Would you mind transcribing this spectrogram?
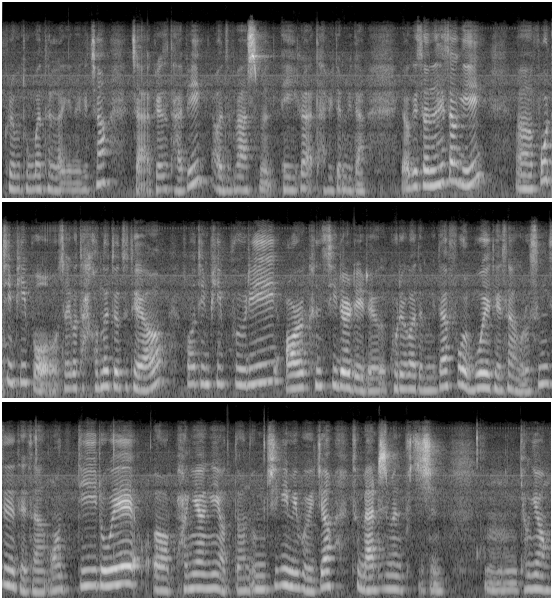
그러면 동반 탈락이네 그쵸? 자 그래서 답이 advancement A가 답이 됩니다. 여기서는 해석이 어, 14 people. 자, 이거 다 건너뛰어도 돼요. 14 people이 are considered 고려가 됩니다. for 뭐의 대상으로 승진의 대상 어디로의 어, 방향의 어떤 움직임이 보이죠? to management position 음, 경영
